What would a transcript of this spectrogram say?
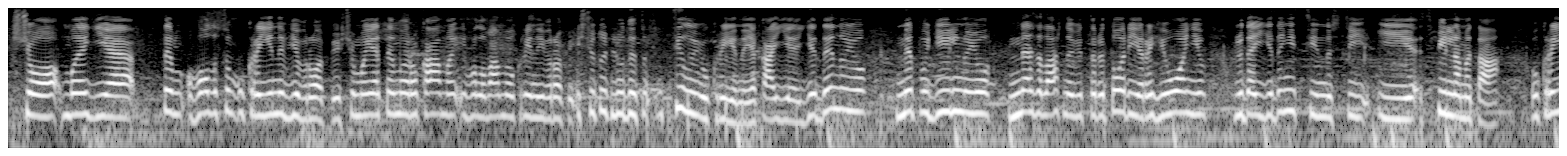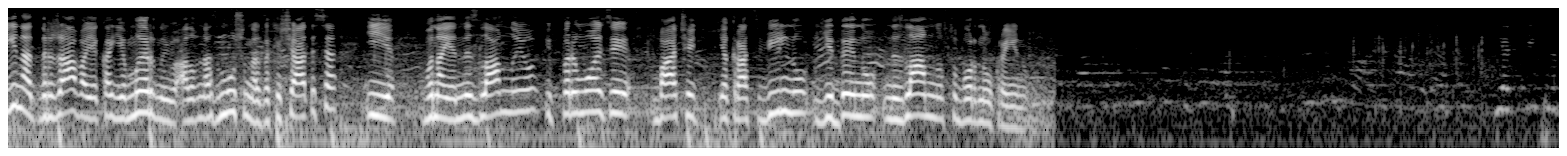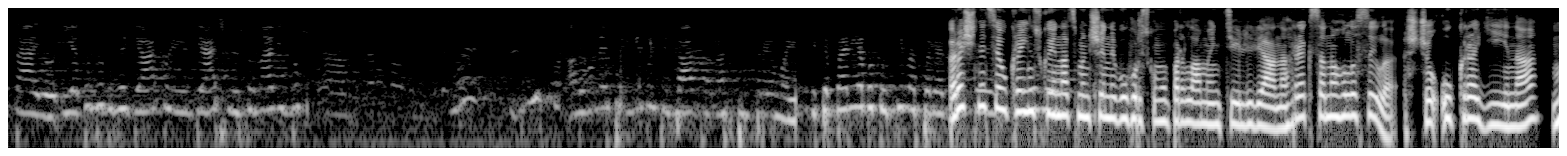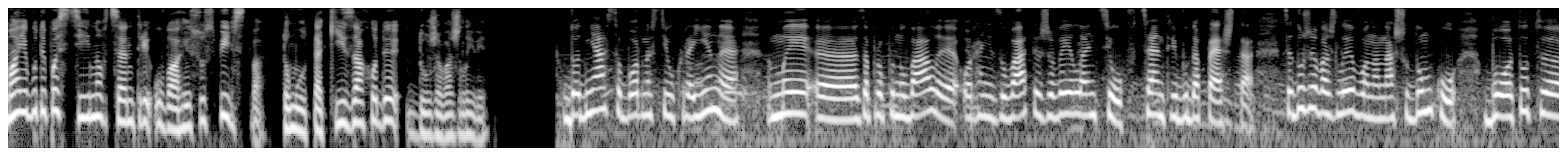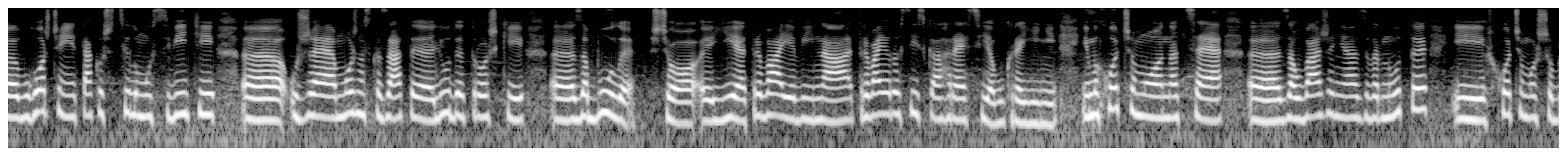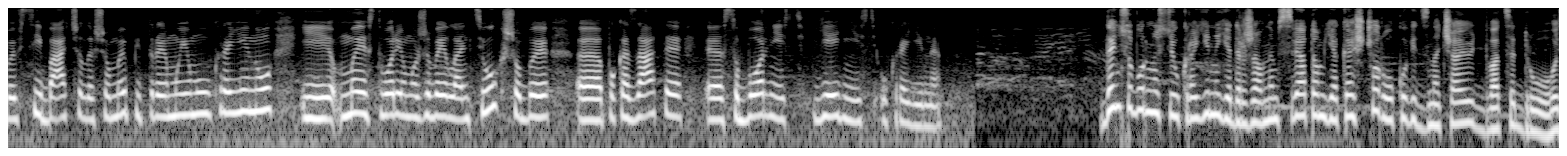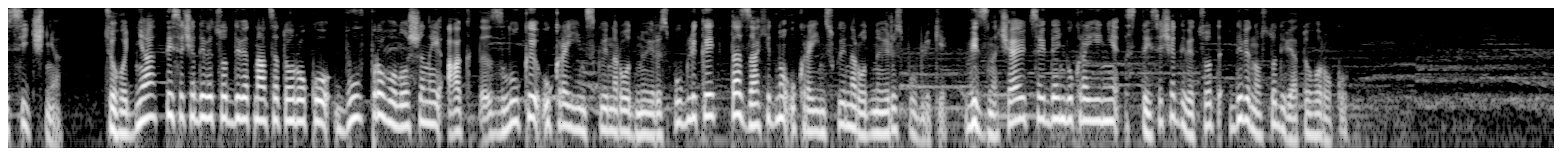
що ми є тим голосом України в Європі, що ми є тими руками і головами України в Європі, і що тут люди з цілої України, яка є єдиною, неподільною, незалежною від території, регіонів, людей єдині цінності і спільна мета. Україна держава, яка є мирною, але вона змушена захищатися, і вона є незламною, і в перемозі бачить якраз вільну, єдину, незламну соборну Україну. Я всіх вітаю, і я дуже дуже дякую і вдячна, що навіть з ми дійсно, але вони приїдуть і завтра нас підтримають. І тепер я би хотіла передати Речниця української нацменшини в угорському парламенті Ліліана Грекса наголосила, що Україна має бути постійно в центрі уваги суспільства, тому такі заходи дуже важливі. До Дня Соборності України ми е, запропонували організувати живий ланцюг в центрі Будапешта. Це дуже важливо на нашу думку, бо тут е, в Угорщині, також в цілому світі, е, уже можна сказати, люди трошки е, забули, що є триває війна, триває російська агресія в Україні, і ми хочемо на це е, зауваження звернути. І хочемо, щоб всі бачили, що ми підтримуємо Україну, і ми створюємо живий ланцюг, щоб е, показати е, соборність, єдність України. День Соборності України є державним святом, яке щороку відзначають 22 січня. Цього дня 1919 року був проголошений акт злуки Української Народної Республіки та Західноукраїнської Народної Республіки. Відзначають цей день в Україні з 1999 року.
